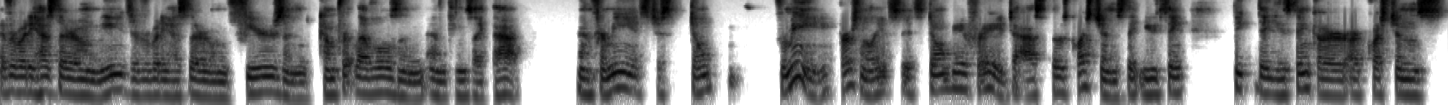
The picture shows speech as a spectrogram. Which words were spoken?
everybody has their own needs. Everybody has their own fears and comfort levels and, and things like that. And for me, it's just don't, for me personally, it's, it's don't be afraid to ask those questions that you think, that you think are, are questions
